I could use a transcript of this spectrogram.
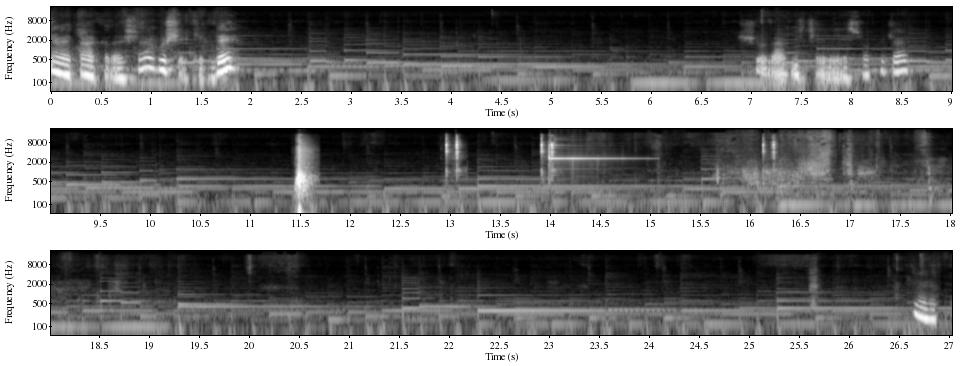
Evet arkadaşlar bu şekilde şuradan içeriye sokacağım. Evet.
